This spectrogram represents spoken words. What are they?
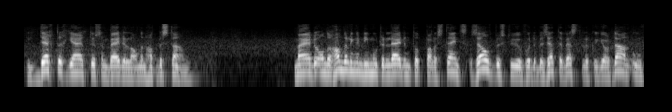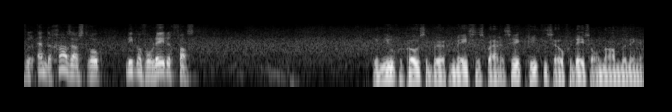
die 30 jaar tussen beide landen had bestaan. Maar de onderhandelingen die moeten leiden tot Palestijns zelfbestuur voor de bezette westelijke Jordaanoever en de Gazastrook liepen volledig vast. De nieuw gekozen burgemeesters waren zeer kritisch over deze onderhandelingen.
